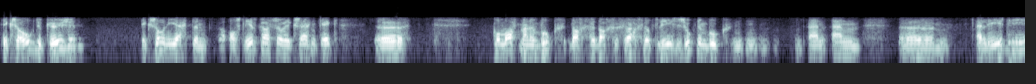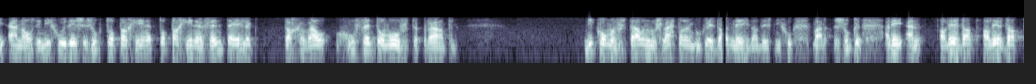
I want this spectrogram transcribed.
ik zou ook de keuze, ik zou niet echt een, als leerkracht zou ik zeggen, kijk, uh, kom af met een boek dat je, dat je graag wilt lezen, zoek een boek. En, en, uh, en lees die, en als die niet goed is, zoek tot datgene, tot datgene vindt eigenlijk dat je wel goed vindt om over te praten. Niet komen vertellen hoe slecht dat een boek is, dat, nee, dat is niet goed. Maar zoeken, allee, en al is dat, al is dat,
